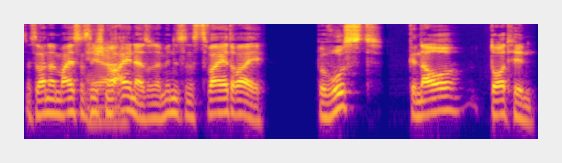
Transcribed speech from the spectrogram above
Das waren dann meistens nicht Ja. nur einer, sondern mindestens zwei, drei. Bewusst genau dorthin.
